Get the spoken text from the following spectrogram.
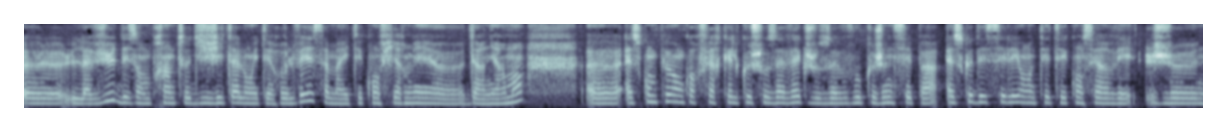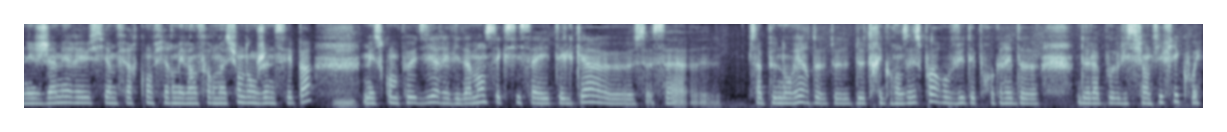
l'a vu. Des empreintes digitales ont été relevées. Ça m'a été confirmé dernièrement. Est-ce qu'on peut encore faire quelque chose chose avec, je vous avoue que je ne sais pas. Est-ce que des scellés ont été conservés? Je n'ai jamais réussi à me faire confirmer l'information, donc je ne sais pas. Hmm. Mais ce qu'on peut dire, évidemment, c'est que si ça a été le cas, euh, ça, ça ça peut nourrir de, très grands espoirs au vu des progrès de, la police scientifique, oui.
